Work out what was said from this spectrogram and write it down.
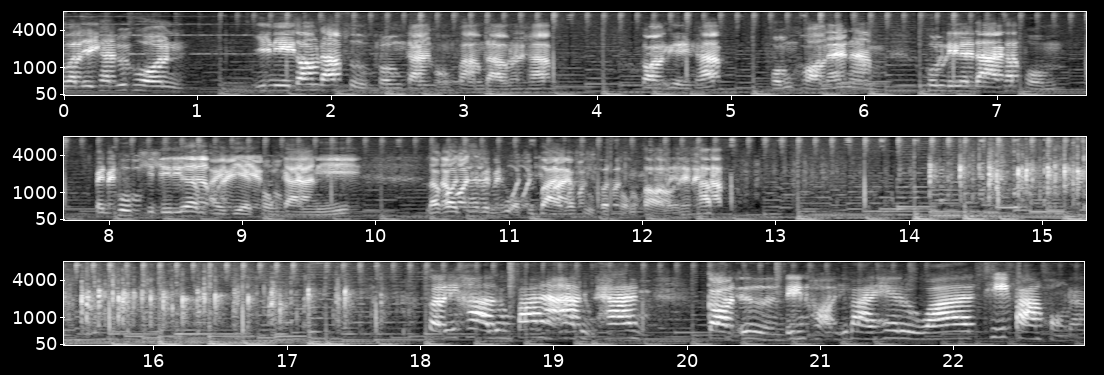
สวัสดีครับทุกคน ยินดีต้อนรับสู่โครงการของฟาร์มเรานะครับ ก่อนอื่นครับ ผมขอแนะนำคุณลินดาครับผมเป็นผู้คิดริเริ่มไอเดียโครงการนี้ แล้วก็ใช้เป็นผู้อธิบายวัตถุประสงค์ต่อเลยนะครับ สวัสดีค่ะลุงป้านาอาทุกท่าน ก่อนอื่นดินขออธิบายให้รู้ว่าที่ฟาร์มของเรา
